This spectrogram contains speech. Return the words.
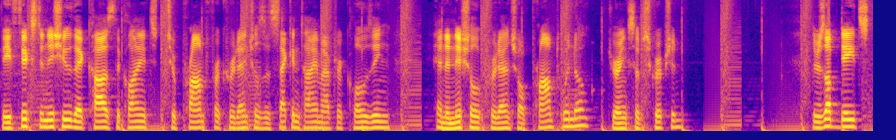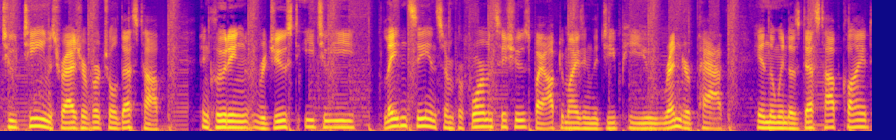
They fixed an issue that caused the client to prompt for credentials a second time after closing an initial credential prompt window during subscription. There's updates to Teams for Azure Virtual Desktop, including reduced E2E latency and some performance issues by optimizing the GPU render path in the Windows desktop client,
